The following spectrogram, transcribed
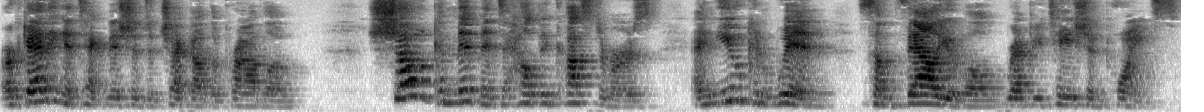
or getting a technician to check out the problem. Show a commitment to helping customers, and you can win some valuable reputation points.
